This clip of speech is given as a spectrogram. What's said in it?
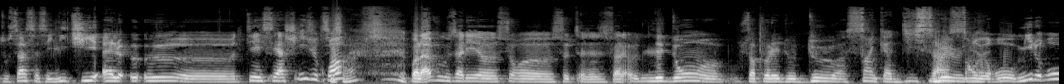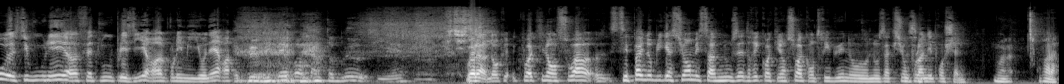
tout ça. Ça c'est Litchi L E E T C H I, je crois. ça. Voilà, vous allez euh, sur euh, ce, euh, les dons, euh, ça peut aller de 2 à 5 à 10 à Oui, oui, 100 oui. euros, 1000 euros, si vous voulez, euh, faites-vous plaisir hein, pour les millionnaires. Et puis vos cartes bleues aussi. Hein. Voilà, donc quoi qu'il en soit, euh, c'est pas une obligation, mais ça nous aiderait quoi qu'il en soit à contribuer nos, nos actions pour l'année prochaine. Voilà. Voilà.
